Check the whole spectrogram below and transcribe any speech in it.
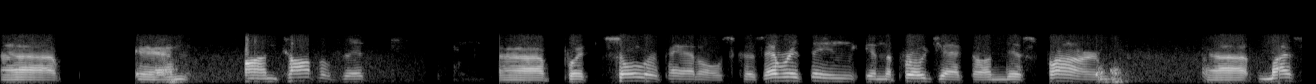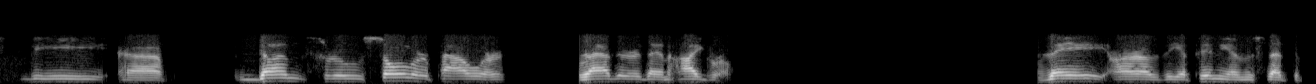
Uh, and on top of it, uh, put solar panels because everything in the project on this farm uh, must be uh, done through solar power rather than hydro. They are of the opinions that the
